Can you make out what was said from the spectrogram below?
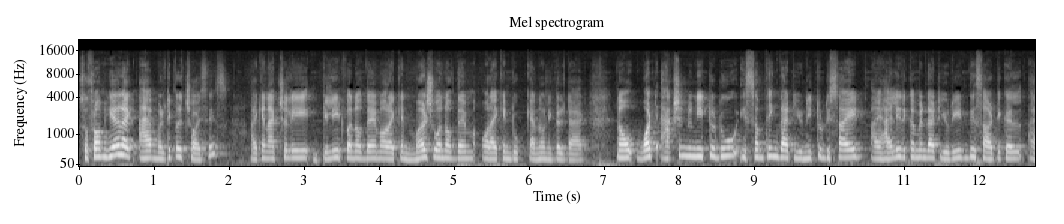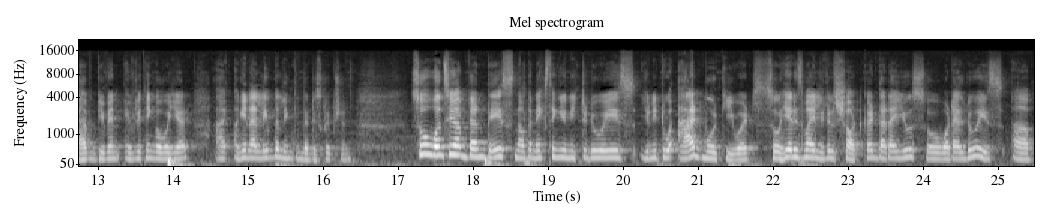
so from here I, I have multiple choices I can actually delete one of them or I can merge one of them or I can do canonical tag. Now what action you need to do is something that you need to decide. I highly recommend that you read this article. I have given everything over here. I, again, I'll leave the link in the description. So once you have done this, now the next thing you need to do is you need to add more keywords. So here is my little shortcut that I use. So what I'll do is, uh,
